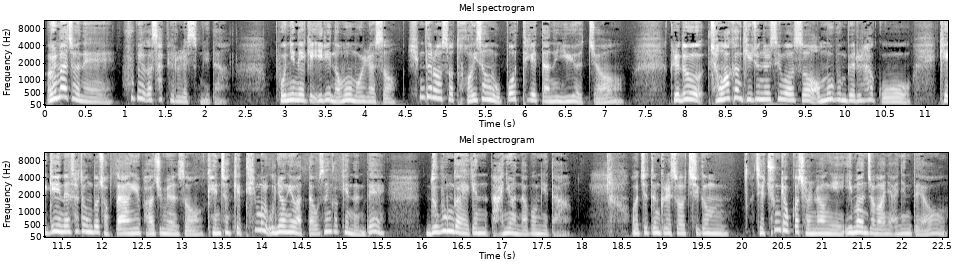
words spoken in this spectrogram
얼마 전에 후배가 사표를 냈습니다. 본인에게 일이 너무 몰려서 힘들어서 더 이상 못 버티겠다는 이유였죠. 그래도 정확한 기준을 세워서 업무 분배를 하고 개개인의 사정도 적당히 봐주면서 괜찮게 팀을 운영해 왔다고 생각했는데 누군가에겐 아니었나 봅니다. 어쨌든 그래서 지금 제 충격과 절망이 이만저만이 아닌데요.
